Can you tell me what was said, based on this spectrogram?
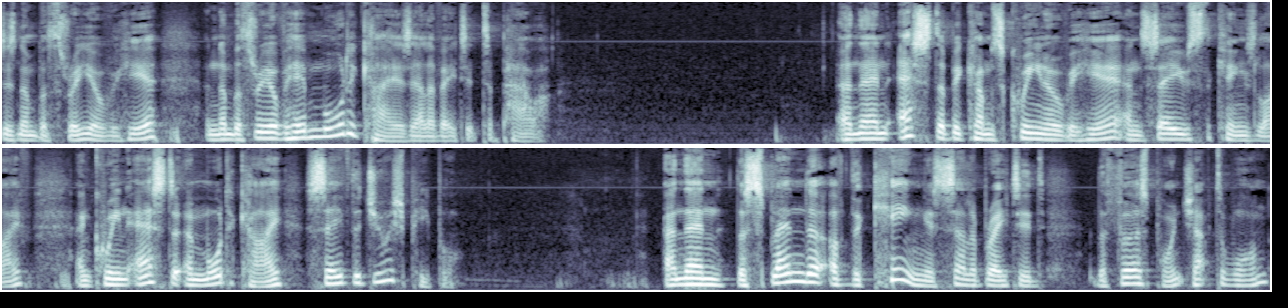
is number three over here. And number three over here, Mordecai is elevated to power. And then Esther becomes queen over here and saves the king's life. And Queen Esther and Mordecai save the Jewish people. And then the splendor of the king is celebrated, the first point, chapter 1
